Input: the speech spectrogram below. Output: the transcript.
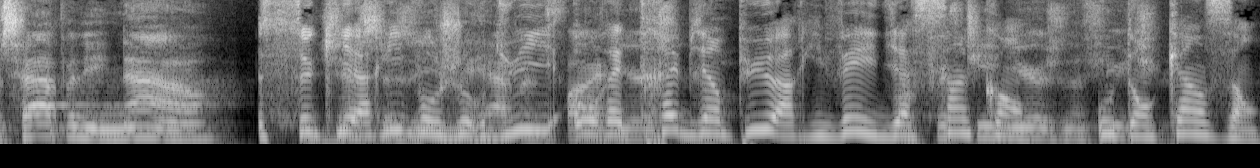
Ce qui arrive aujourd'hui aurait très bien pu arriver il y a 5 ans ou dans 15 ans.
